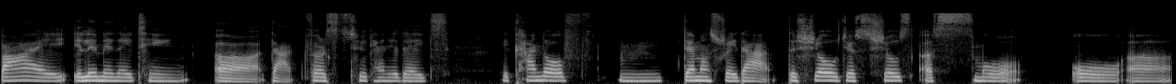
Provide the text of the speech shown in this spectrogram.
by eliminating uh that first two candidates, it kind of um, demonstrate that the show just shows a small or uh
